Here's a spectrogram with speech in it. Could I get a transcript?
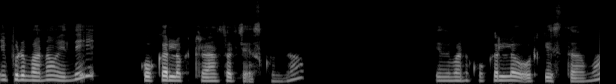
ఇప్పుడు మనం ఇది కుక్కర్లోకి ట్రాన్స్ఫర్ చేసుకుందాం. ఇది మనం కుక్కర్లో ఉడికిస్తాము.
